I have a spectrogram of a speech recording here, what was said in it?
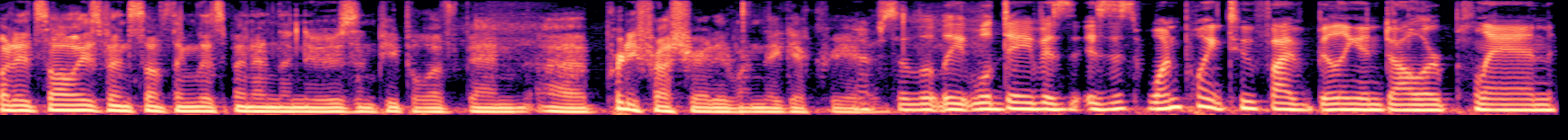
But it's always been something that's been in the news, and people have been uh, pretty frustrated when they get created. Absolutely. Well, Dave, is is this 1.25 billion dollar plan?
